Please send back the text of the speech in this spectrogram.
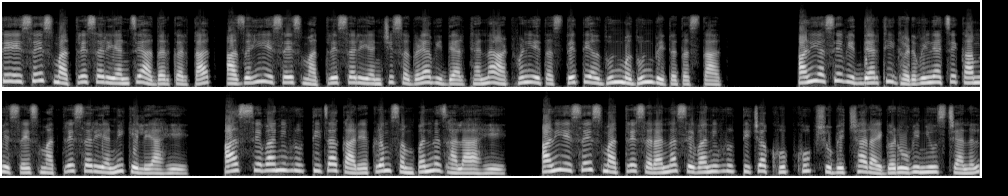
ते एस एस मात्रे सर यांचे आदर करतात. आजही एस एस मात्रे सर यांची सगळ्या विद्यार्थ्यांना आठवण येत असते. ते अधूनमधून भेटत असतात. आणि असे विद्यार्थी घडविण्याचे काम एस एस मात्रे सर यांनी केले आहे. आज सेवानिवृत्तीचा कार्यक्रम संपन्न झाला आहे. आणि एस एस मात्रे सरांना सेवानिवृत्तीच्या खूप खूप शुभेच्छा. Raigad OV news channel.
